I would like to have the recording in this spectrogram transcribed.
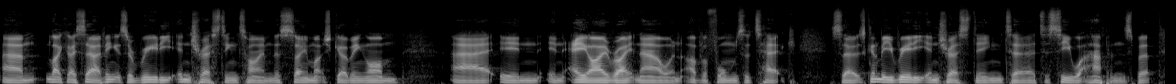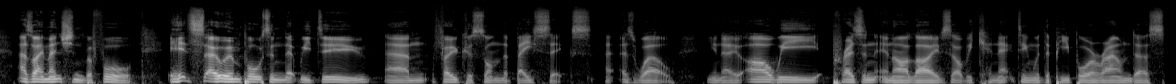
Um, like I said, I think it's a really interesting time. There's so much going on uh, in in AI right now and other forms of tech. So it's going to be really interesting to to see what happens. But as I mentioned before, it's so important that we do um, focus on the basics as well. You know, are we present in our lives? Are we connecting with the people around us?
